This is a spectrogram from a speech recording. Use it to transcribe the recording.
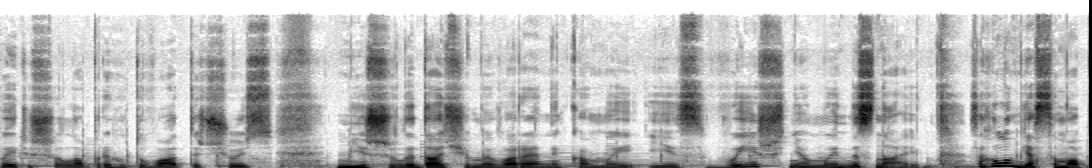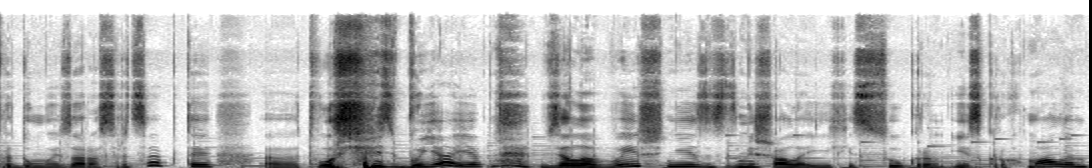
вирішила приготувати щось між ледачими варениками із вишнями. Не знаю. Загалом я сама придумую зараз рецепти, е, творчість буяє. Взяла вишні, змішала їх із цукром і з крохмалем,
